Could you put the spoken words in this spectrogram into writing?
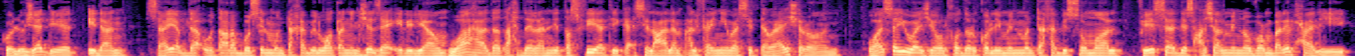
كل جديد. إذا سيبدأ تربص المنتخب الوطني الجزائري اليوم وهذا تحضيرا لتصفية كأس العالم 2026 وسيواجه الخضر كل من منتخب الصومال في السادس عشر من نوفمبر الحالي.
